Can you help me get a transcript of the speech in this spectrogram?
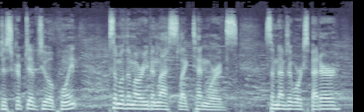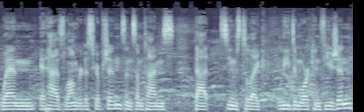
descriptive to a point some of them are even less, like 10 words. Sometimes it works better when it has longer descriptions, and sometimes that seems to like lead to more confusion.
